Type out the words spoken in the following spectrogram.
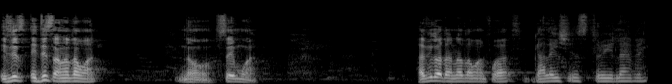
Is this, is this another one? No, same one. Have you got another one for us? Galatians 3:11.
